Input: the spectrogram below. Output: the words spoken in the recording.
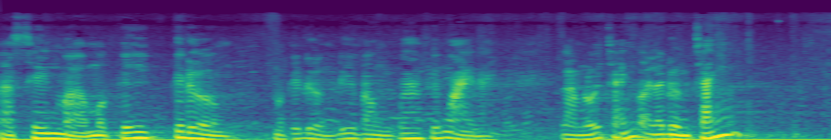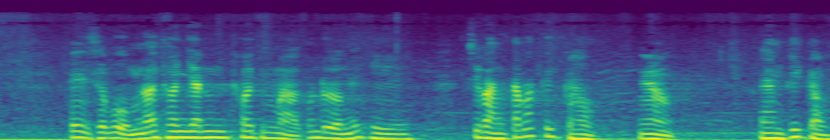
là xin mở một cái cái đường một cái đường đi vòng qua phía ngoài này làm lối tránh, gọi là đường tránh. Thế thì sư phụ nói, thôi nhân, thôi thì mở con đường ấy thì chỉ bằng ta bắt cái cầu. Nghe không? Làm cái cầu.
